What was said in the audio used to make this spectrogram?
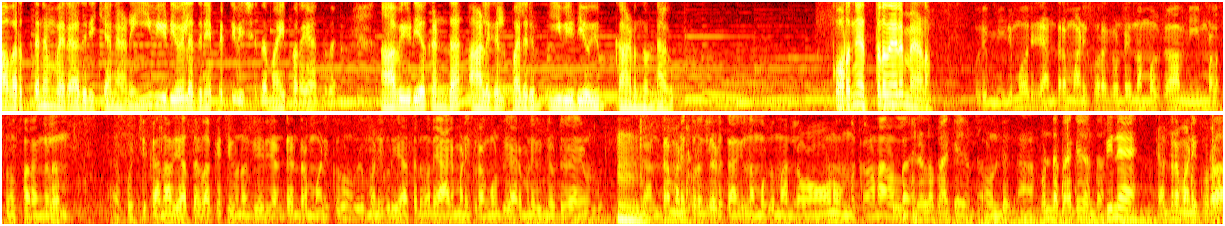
ആവർത്തനം വരാതിരിക്കാനാണ് ഈ വീഡിയോയിൽ അതിനെപ്പറ്റി വിശദമായി പറയാത്തത്. ആ വീഡിയോ കണ്ട ആളുകൾ പലരും ഈ വീഡിയോയും കാണുന്നുണ്ടാകും. കുറഞ്ഞ എത്ര നേരം വേണം? ഒരു മിനിമം ഒരു രണ്ടര മണിക്കൂറൊക്കെ ഉണ്ടെങ്കിൽ നമുക്ക് ആ മീൻ വളർത്തുന്ന സ്ഥലങ്ങളും കൊച്ചു കനാൽ യാത്രകളൊക്കെ ചെയ്യണമെങ്കിൽ ഒരു രണ്ട് രണ്ടര മണിക്കൂർ ഒരു മണിക്കൂർ യാത്ര എന്ന് പറഞ്ഞാൽ അരമണിക്കൂർ അങ്ങോട്ട് അര മണിക്കൂർ ഇങ്ങോട്ട് വരാനേ ഉള്ളൂ. രണ്ടര മണിക്കൂറെങ്കിലും എടുക്കാമെങ്കിൽ നമുക്ക് നല്ലോണം ഒന്ന് കാണാനുള്ള അതിനുള്ള പാക്കേജ് ഉണ്ടോ. ഉണ്ട്. ഉണ്ട് പാക്കേജ് ഉണ്ട്. പിന്നെ രണ്ടര മണിക്കൂറാ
